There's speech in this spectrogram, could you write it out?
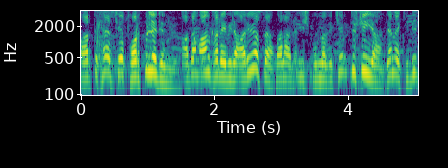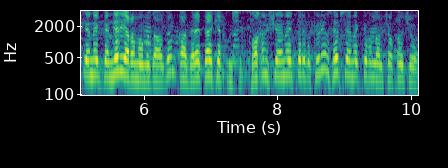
artık her şey torpille dönüyor. Adam Ankara'yı bile arıyorsa bana bir iş bulmak için düşün yani. Demek ki biz emekliler nereye aramamız lazım? Kadere terk etmişiz. Bakın şu emeklilere bak görüyor musunuz? Hepsi emekli bunların çoktan çoğu.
